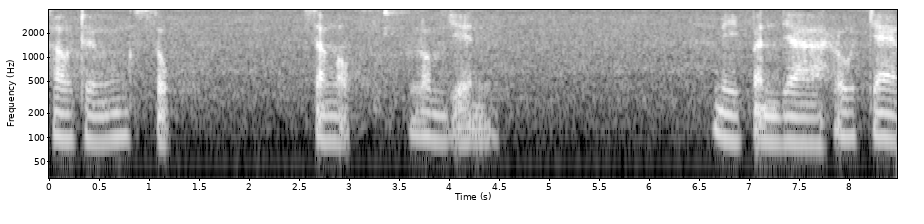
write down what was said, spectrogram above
เข้าถึงสุข สงบร่มเย็น มีปัญญารู้แจ้ง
